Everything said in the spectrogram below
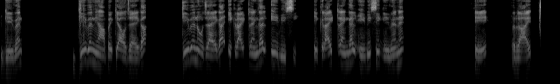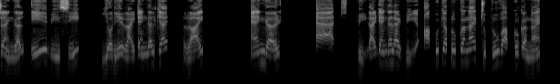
गिवन गिवन यहाँ पे क्या हो जाएगा? गिवन हो जाएगा एक right triangle A B C एक right triangle A B C given है। ए राइट ट्रैंगल ए और ये राइट एंगल क्या है? Right angle at B right angle at B है। आपको क्या प्रूव करना है? टू प्रूव आपको करना है।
